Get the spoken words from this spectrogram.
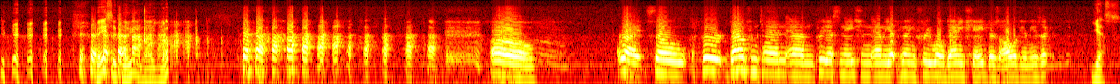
Basically, uh, yep. Oh. Right, so for Down from 10 and Predestination and the upcoming Free Will, Danny Shade does all of your music? Yes.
